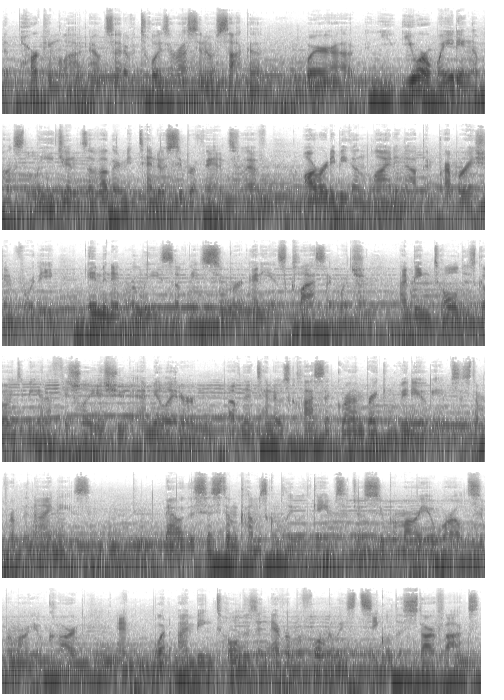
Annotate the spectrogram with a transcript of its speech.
the parking lot outside of a Toys R Us in Osaka, where uh, you, you are waiting amongst legions of other Nintendo superfans who have already begun lining up in preparation for the imminent release of the Super NES Classic, which I'm being told is going to be an officially issued emulator of Nintendo's classic groundbreaking video game system from the 90s. Now, the system comes complete with games such as Super Mario World, Super Mario Kart, and what I'm being told is a never before released sequel to Star Fox.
